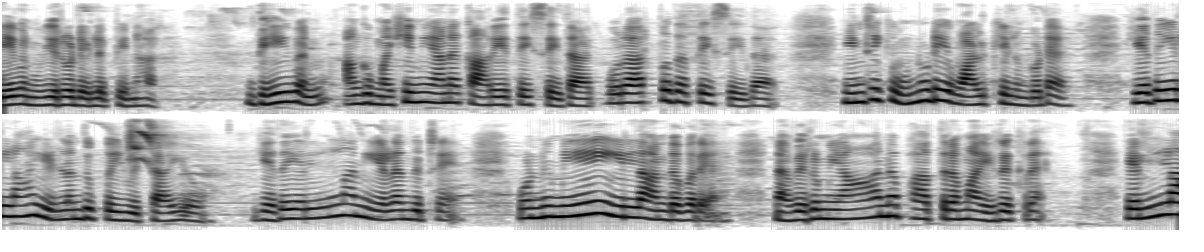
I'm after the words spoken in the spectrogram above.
தேவன் உயிரோடு எழுப்பினார். தேவன் அங்கு மகிமையான காரியத்தை செய்தார் ஒரு அற்புதத்தை செய்தார். இன்றைக்கு உன்னுடைய வாழ்க்கையிலும் கூட எதையெல்லாம் இழந்து போய் விட்டாயோ எதையெல்லாம் நீ இழந்துட்டேன் ஒன்றுமே இல்லை ஆண்டவரே நான் வெறுமையான பாத்திரமாக இருக்கிறேன். எல்லா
